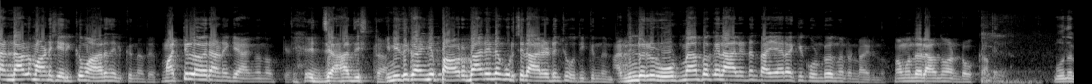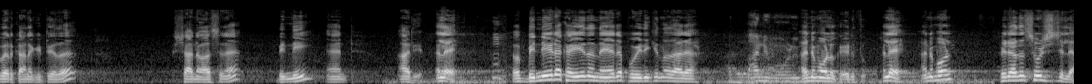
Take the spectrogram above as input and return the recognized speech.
രണ്ടാളുമാണ് ശരിക്കും മാറി നിൽക്കുന്നത്. മറ്റുള്ളവരാണ് ഗ്യാങ് എന്നൊക്കെ. ജാതി ഇഷ്ടം. ഇനി ഇത് കഴിഞ്ഞ് പവർ ബാങ്കിനെ കുറിച്ച് ലാലേട്ടൻ ചോദിക്കുന്നുണ്ട്. അതിന്റെ ഒരു റൂട്ട് മാപ്പ് ഒക്കെ ലാലേട്ടൻ തയ്യാറാക്കി കൊണ്ടുവന്നിട്ടുണ്ടായിരുന്നു. നമ്മളെല്ലാം കണ്ടു നോക്കാം. മൂന്ന് പേർക്കാണ് കിട്ടിയത്. ഷാനവാസിന് ബിന്നി ആൻഡ് ആര്യൻ അല്ലേ? ബിന്നിയുടെ കയ്യിൽ നിന്ന് നേരെ പോയിരിക്കുന്നത് ആരാ? അനുമോൾ എടുത്തു. അല്ലേ? അനുമോൾ പിന്നെ അത് സൂക്ഷിച്ചില്ല.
